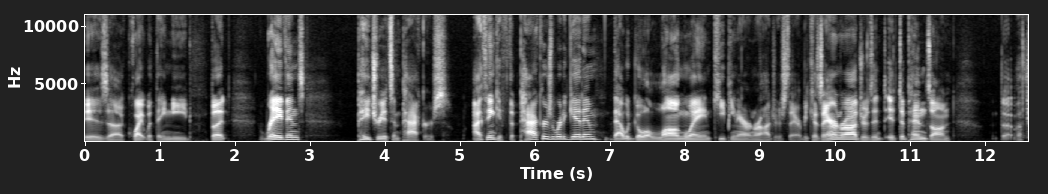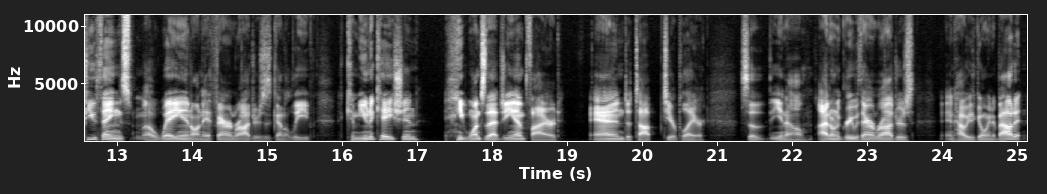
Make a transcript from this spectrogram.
is uh, quite what they need. But Ravens, Patriots, and Packers. I think if the Packers were to get him, that would go a long way in keeping Aaron Rodgers there because Aaron Rodgers, it, it depends on the, a few things uh, weigh in on if Aaron Rodgers is going to leave. Communication, he wants that GM fired, and a top tier player. So, you know, I don't agree with Aaron Rodgers and how he's going about it,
